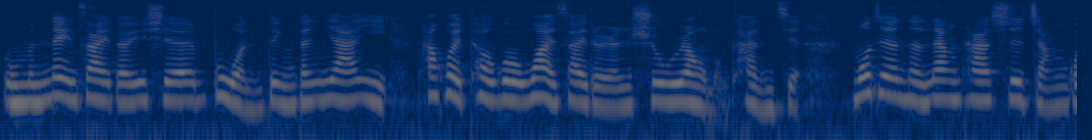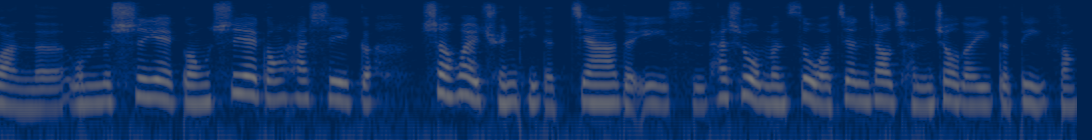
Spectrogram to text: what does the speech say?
我们内在的一些不稳定跟压抑，它会透过外在的人事物让我们看见。摩羯的能量它是掌管了我们的事业宫，事业宫它是一个。社会群体的家的意思，它是我们自我建造成就的一个地方，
